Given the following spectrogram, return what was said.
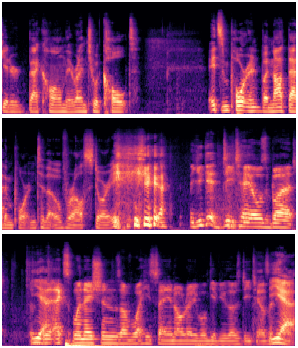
get her back home. They run into a cult. It's important, but not that important to the overall story. yeah. You get details, but Yeah. the explanations of what he's saying already will give you those details. anyway. Yeah.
